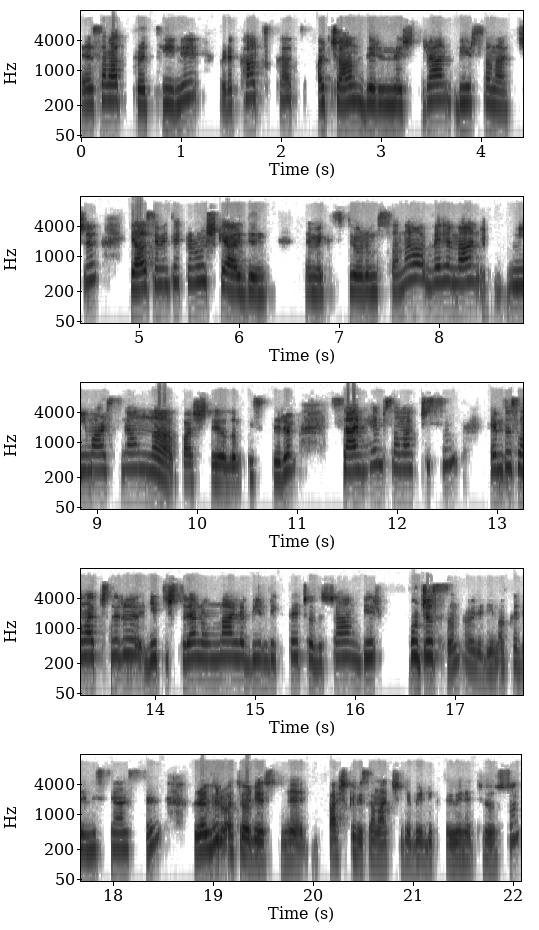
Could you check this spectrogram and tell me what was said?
e, sanat pratiğini böyle kat kat açan, derinleştiren bir sanatçı. Yasemin tekrar hoş geldin demek istiyorum sana ve hemen Mimar Sinan'la başlayalım isterim. Sen hem sanatçısın hem de sanatçıları yetiştiren, onlarla birlikte çalışan bir hocasın, öyle diyeyim, akademisyensin. Gravür atölyesini başka bir sanatçıyla birlikte yönetiyorsun.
